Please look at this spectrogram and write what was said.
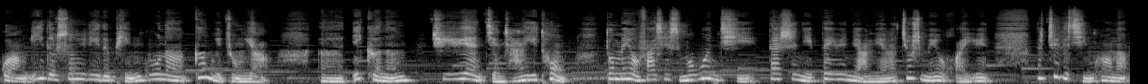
广义的生育力的评估呢更为重要。嗯，你可能去医院检查了一通，都没有发现什么问题，但是你备孕两年了，就是没有怀孕。那这个情况呢，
